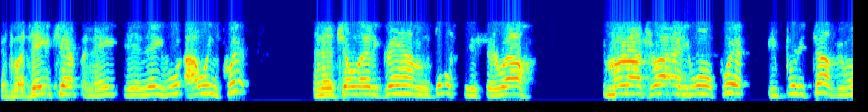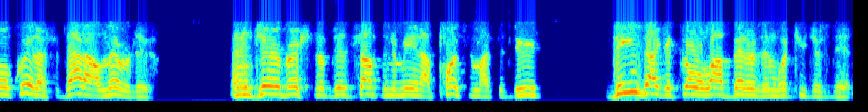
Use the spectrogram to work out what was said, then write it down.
But they kept, and they, and they, I wouldn't quit. And then told Eddie Graham and Dusty, he said, well, Murdoch's right. He won't quit. He's pretty tough. He won't quit. I said, that I'll never do. And then Jerry Brisco did something to me, and I punched him. I said, dude, these I could throw a lot better than what you just did.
